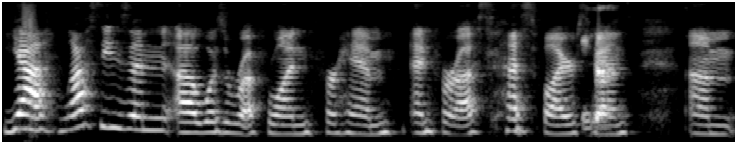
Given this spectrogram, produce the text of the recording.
Yeah, last season uh, was a rough one for him and for us as Flyers yeah. fans. Um,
